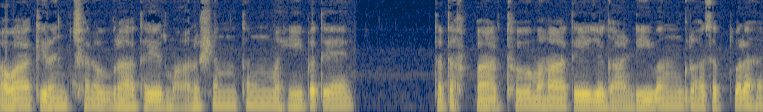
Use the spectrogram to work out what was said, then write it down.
अवाकिरञ्छलव्रातैर्मानुषं ततः पार्थो महातेजगाण्डीवं गृहसत्वरः।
